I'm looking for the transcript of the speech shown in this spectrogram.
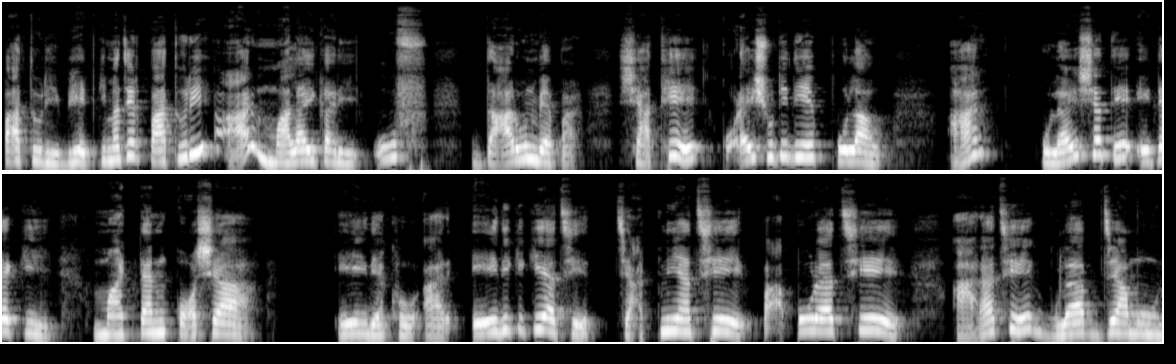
পাতুরি, ভেটকি মাছের পাতুরি আর মালাইকারি। উফ, দারুণ ব্যাপার। সাথে কড়াইশুঁটি দিয়ে পোলাও। আর পোলাওয়ের সাথে এটা কি? মাটন কষা। এই দেখো, আর এইদিকে কি আছে? চাটনি আছে, পাঁপড় আছে, আর আছে গোলাপ জামুন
